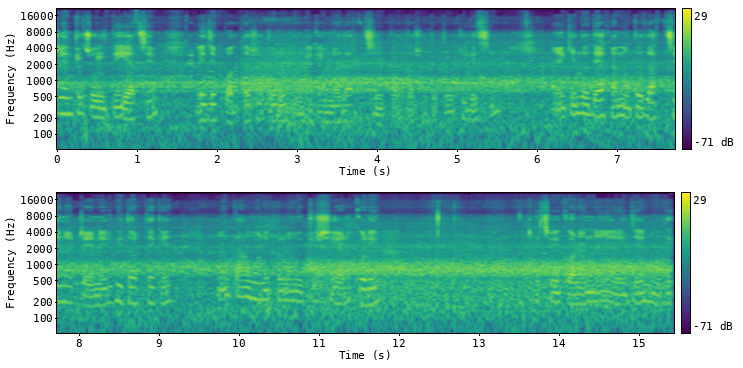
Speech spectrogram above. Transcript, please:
ট্রেন তো চলতেই আছে। এই যে পদ্মা সেতুর ওখান থেকে আমরা যাচ্ছি পদ্মা সেতুতে উঠে গেছি। হ্যাঁ, কিন্তু দেখানো তো যাচ্ছে না ট্রেনের ভিতর থেকে। হ্যাঁ, তাও মনে করলাম একটু শেয়ার করি। কিছুই করার নাই। আর এই যে নদী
